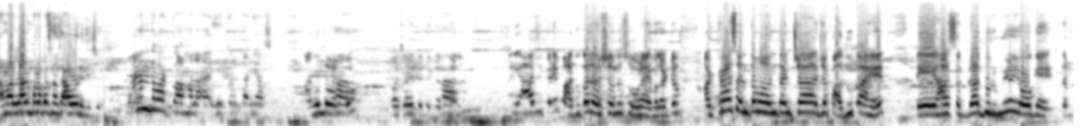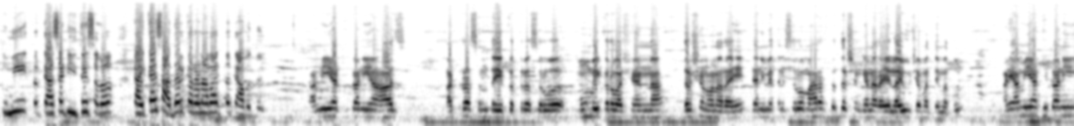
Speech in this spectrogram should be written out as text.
आम्हाला लहानपणापासून आवड आहे त्याची आनंद वाटतो आम्हाला हे करताना. असं आनंद वाटतो? मजा येते ते करताना? आणि आज इकडे पादुका दर्शन सोहळा आहे. मला वाटतं अठरा संत महंतांच्या ज्या पादुका आहेत ते हा सगळा दुर्मिळ योग आहे. तर तुम्ही तर त्यासाठी इथे सगळं काय काय सादर करणार आहात तर त्याबद्दल? आम्ही या ठिकाणी आज अठरा संत एकत्र सर्व मुंबईकर वासियांना दर्शन होणार आहे. त्यानिमित्ताने सर्व महाराष्ट्र दर्शन घेणार आहे लाईव्हच्या माध्यमातून. आणि आम्ही या ठिकाणी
